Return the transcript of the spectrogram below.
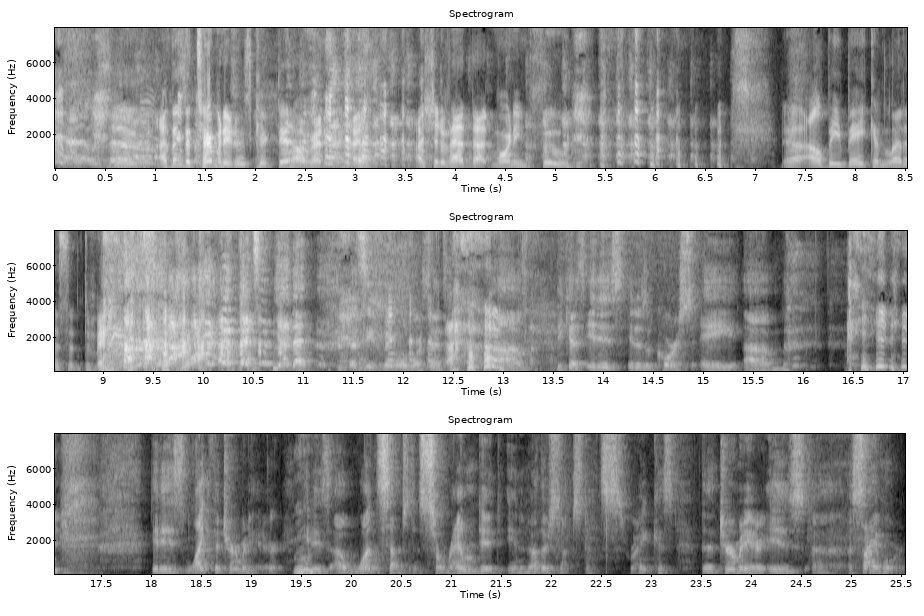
Yeah, that was. Uh, I think the Terminator's kicked in already. I, I should have had that morning food. Yeah, I'll be bacon, lettuce, and tomato. that's, yeah, that that seems to make a little more sense. Um, because it is it is of course a. Um, It is like the Terminator. It is a one substance surrounded in another substance, right? Because the Terminator is uh, a cyborg,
